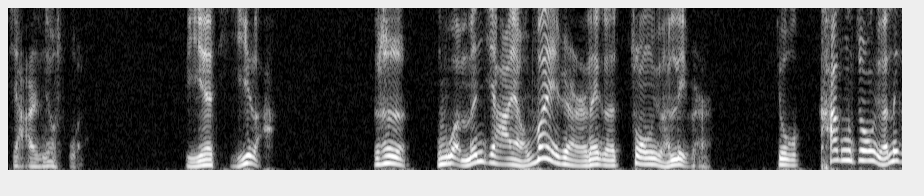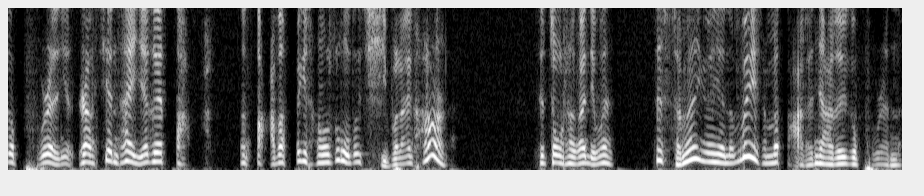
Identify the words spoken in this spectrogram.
家人就说了，别提了，就是我们家呀外边那个庄园里边，有看庄园那个仆人让县太爷给打了，那打的非常重，都起不来炕了。这周生赶紧问，这什么原因呢？为什么打咱家这个仆人呢？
